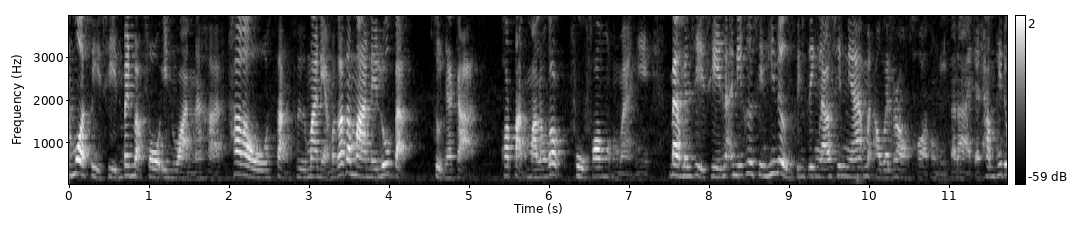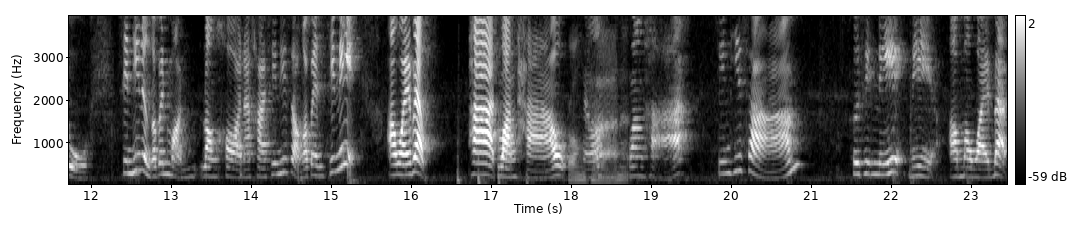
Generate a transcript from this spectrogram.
ทั้งหมด 4 ชิ้นเป็นแบบ 4 in 1 นะคะ ถ้าเราสั่งซื้อมาเนี่ย มันก็จะมาในรูปแบบสุญญากาศ พอตักมาแล้วก็ฟูฟ่องออกมาอย่างนี้ แบ่งเป็น 4 ชิ้น อันนี้คือชิ้นที่ 1 จริง ๆ แล้วชิ้นเนี้ยมันเอาไว้รองคอตรงนี้ก็ได้เดี๋ยวทำให้ดู ชิ้นที่ 1 ก็เป็นหมอนรองคอนะคะ ชิ้นที่ 2 ก็เป็นชิ้นนี้เอาไว้แบบพาดวางเท้ารองเนาะขานะ วางขา ชิ้นที่ 3 คือชิ้นนี้นี่เอามาไว้แบบ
